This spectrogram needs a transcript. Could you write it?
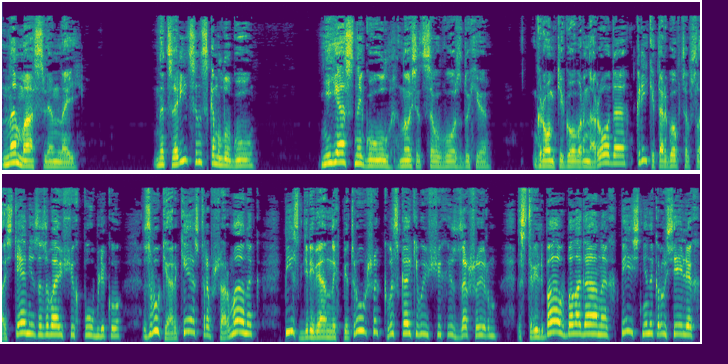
На Масляной На Царицынском лугу Неясный гул носится в воздухе. Громкий говор народа, крики торговцев сластями, зазывающих публику, звуки оркестров, шарманок, писк деревянных петрушек, выскакивающих из-за ширм, стрельба в балаганах, песни на каруселях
